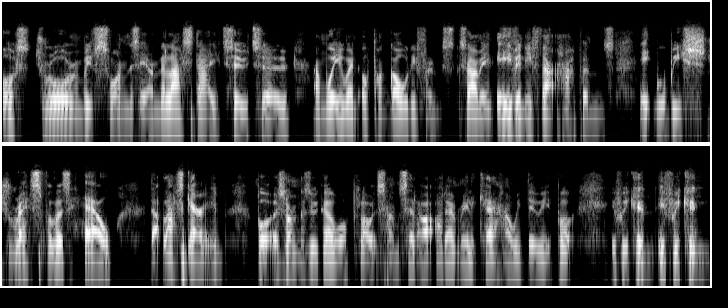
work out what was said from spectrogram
us drawing with Swansea on the last day 2 2, and we went up on goal difference. So, I mean, even if that happens, it will be stressful as hell that last game. But as long as we go up, like Sam said, I, I don't really care how we do it. But if we can, if we can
